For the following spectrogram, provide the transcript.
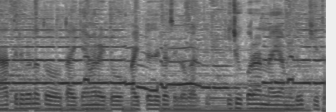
রাতের বেলা তো তাই ক্যামেরা একটু ফাইটটা যেতেছিল আর কি। কিছু করার নাই, আমি দুঃখিত।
